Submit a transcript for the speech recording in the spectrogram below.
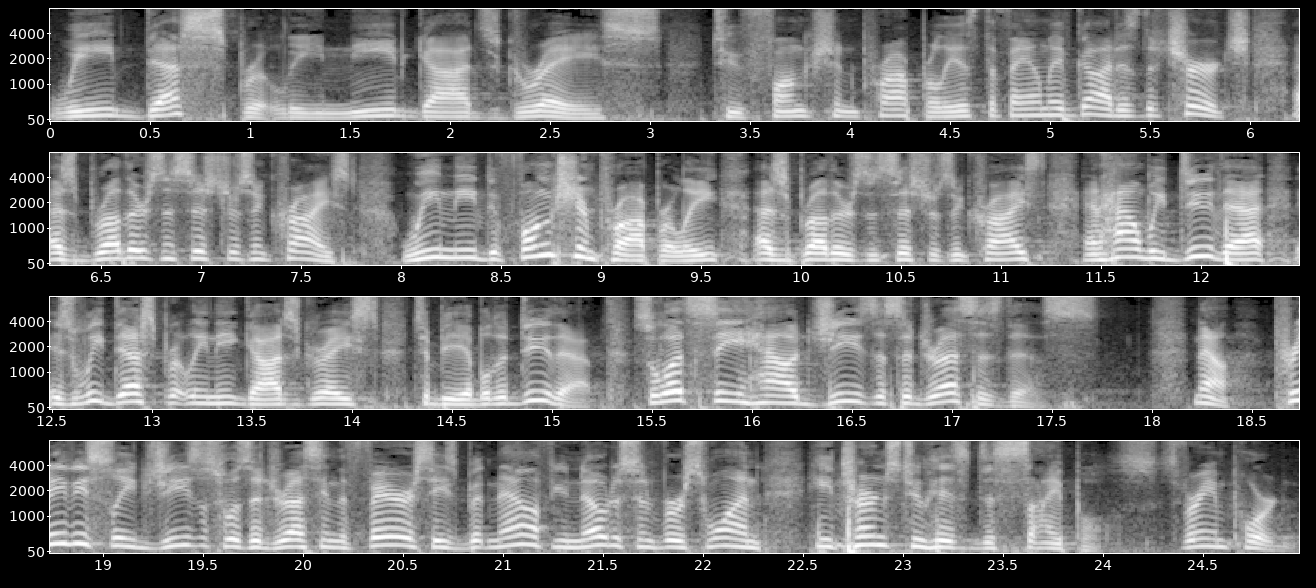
We desperately need God's grace to function properly as the family of God, as the church, as brothers and sisters in Christ. We need to function properly as brothers and sisters in Christ. And how we do that is we desperately need God's grace to be able to do that. So let's see how Jesus addresses this. Now, previously, Jesus was addressing the Pharisees, but now, if you notice in verse 1, he turns to his disciples. It's very important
